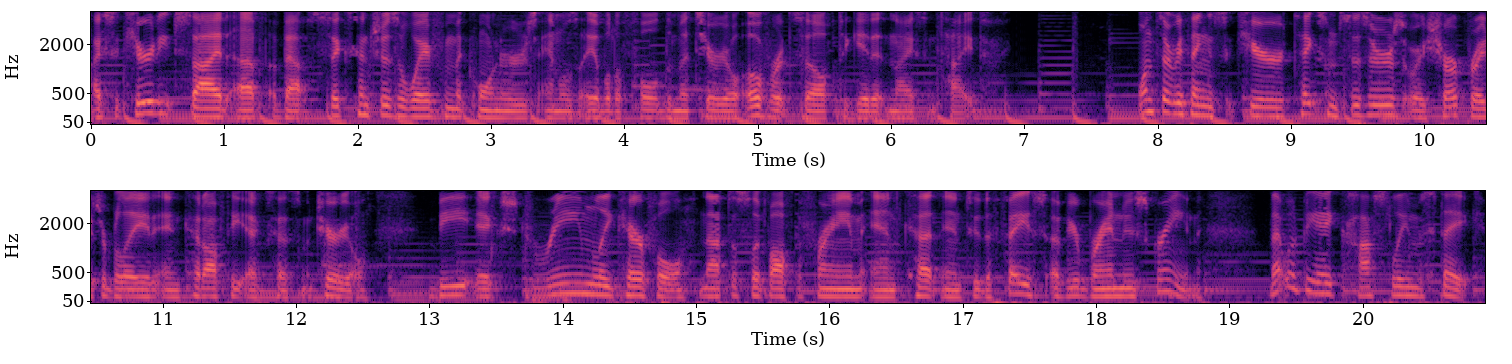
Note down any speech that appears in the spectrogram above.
I secured each side up about 6 inches away from the corners and was able to fold the material over itself to get it nice and tight. Once everything is secure, take some scissors or a sharp razor blade and cut off the excess material. Be extremely careful not to slip off the frame and cut into the face of your brand new screen. That would be a costly mistake.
